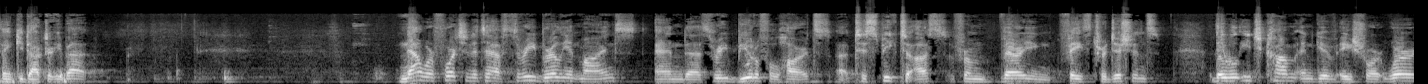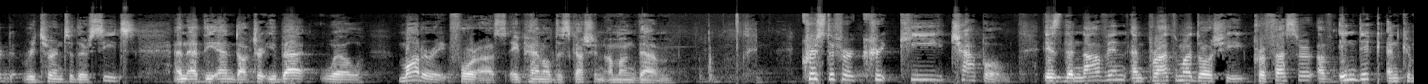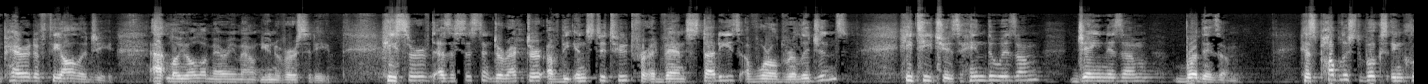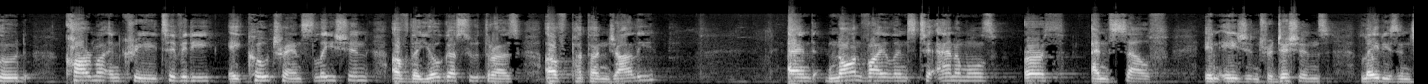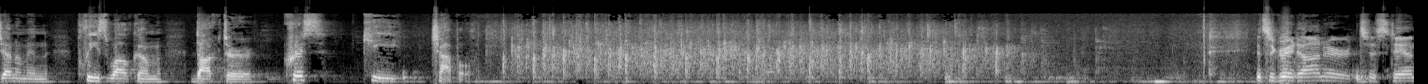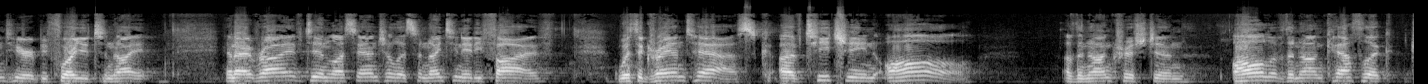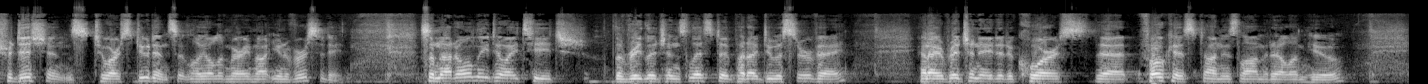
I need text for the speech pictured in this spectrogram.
Thank you, Dr. Ibet. Now we're fortunate to have three brilliant minds and uh, three beautiful hearts uh, to speak to us from varying faith traditions. They will each come and give a short word, return to their seats, and at the end, Dr. Ibet will moderate for us a panel discussion among them. Christopher Key Chapple is the Navin and Pratima Doshi Professor of Indic and Comparative Theology at Loyola Marymount University. He served as Assistant Director of the Institute for Advanced Studies of World Religions. He teaches Hinduism, Jainism, Buddhism. His published books include Karma and Creativity, a co-translation of the Yoga Sutras of Patanjali, and nonviolence to animals, earth, and self in Asian traditions. Ladies and gentlemen, please welcome Dr. Chris Key Chapple. It's a great honor to stand here before you tonight. And I arrived in Los Angeles in 1985 with the grand task of teaching all of the non Christian, all of the non Catholic traditions to our students at Loyola Marymount University. So not only do I teach the religions listed, but I do a survey. And I originated a course that focused on Islam at LMU.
